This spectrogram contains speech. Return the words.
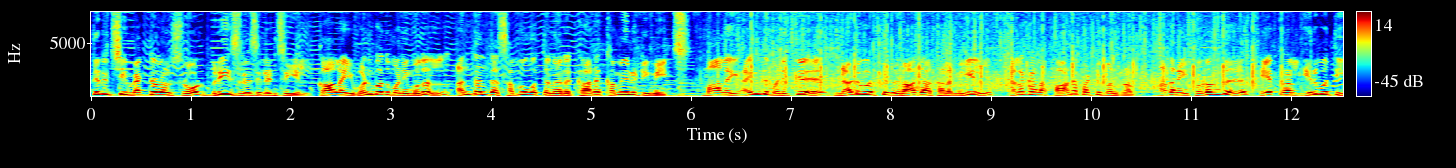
திருச்சி மெக்டொனல்ட்ஸ் ரோட் பிரீஸ் ரெசிடென்சியில் காலை ஒன்பது மணி முதல் அந்தந்த சமூகத்தினருக்கான கம்யூனிட்டி மீட்ஸ் மாலை ஐந்து மணிக்கு நடுவர் திரு ராஜா தலைமையில் கலகலப்பான பட்டிமன்றம். அதனைத் தொடர்ந்து ஏப்ரல் இருபத்தி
